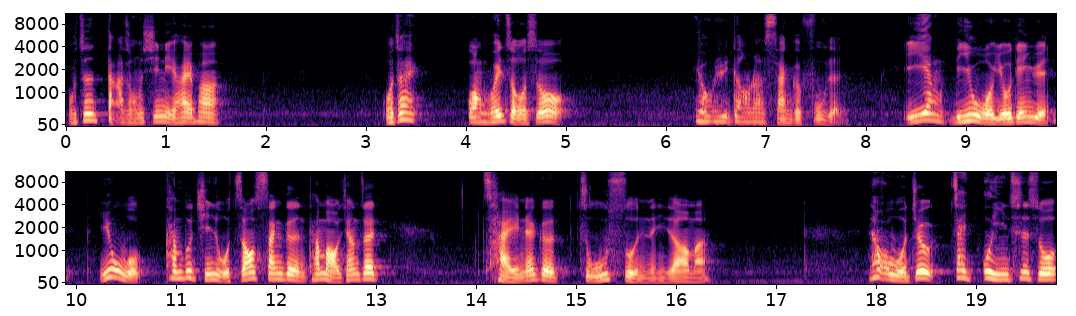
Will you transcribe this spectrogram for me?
我真的打从心里害怕。我在往回走的时候。又遇到那三个妇人，一样离我有点远，因为我看不清楚。我知道三个人，他们好像在采那个竹笋呢，你知道吗？然后我就再问一次，说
